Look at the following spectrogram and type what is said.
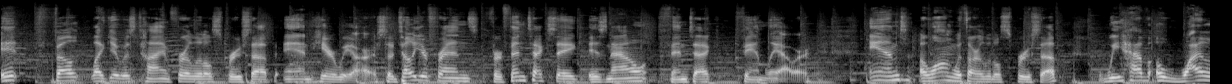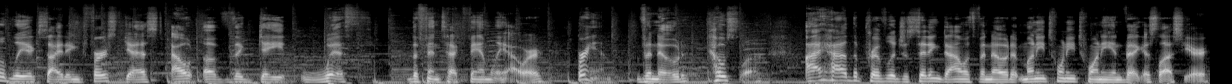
It felt like it was time for a little spruce up, and here we are. So tell your friends, for FinTech's sake, is now FinTech Family Hour. And along with our little spruce up, we have a wildly exciting first guest out of the gate with the FinTech Family Hour brand, Vinod Khosla. I had the privilege of sitting down with Vinod at Money 2020 in Vegas last year.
